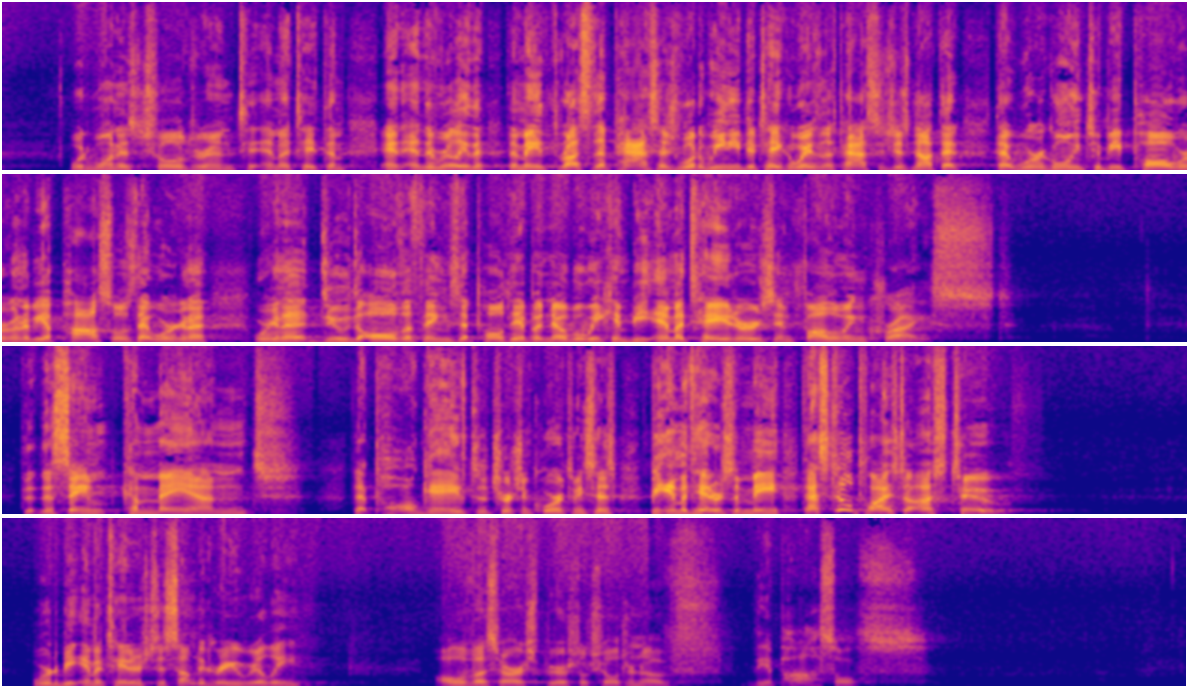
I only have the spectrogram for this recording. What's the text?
would want his children to imitate them. And, and the, really, the, the main thrust of the passage, what we need to take away from this passage is not that, that we're going to be Paul, we're going to be apostles, that we're going to, we're going to do the, all the things that Paul did. But no, but we can be imitators in following Christ. The, the same command that Paul gave to the church in Corinth when he says, Be imitators of me, that still applies to us too. We're to be imitators to some degree, really. All of us are spiritual children of the apostles.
